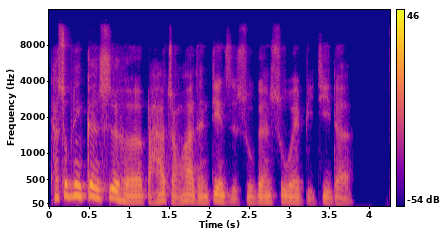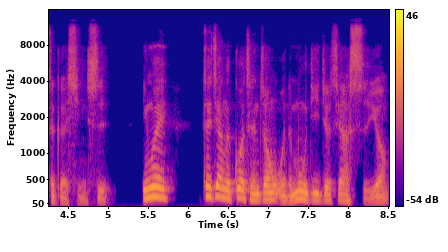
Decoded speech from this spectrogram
它说不定更适合把它转化成电子书跟数位笔记的这个形式，因为在这样的过程中，我的目的就是要使用、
